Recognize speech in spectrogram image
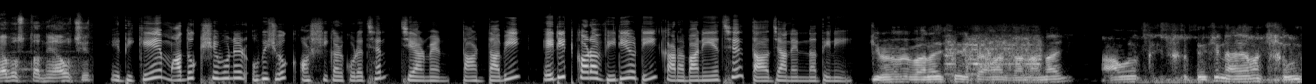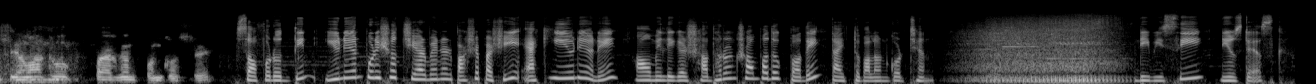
ব্যবস্থা নেওয়া উচিত। এদিকে মাদক সেবনের অভিযোগ অস্বীকার করেছেন চেয়ারম্যান। তার দাবি এডিট করা ভিডিওটি কারা বানিয়েছে তা জানেন না তিনি। কীভাবে বানাইছে এটা আমার জানা নাই। আমার কিছু দেখি নাই আমার শুনছি আমাকেও কয়েকজন ফোন করছে। সফরউদ্দিন ইউনিয়ন পরিষদ চেয়ারম্যানের পাশাপাশি একই ইউনিয়নে আওয়ামী লীগের সাধারণ সম্পাদক পদে দায়িত্ব পালন করছেন। DBC news desk.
